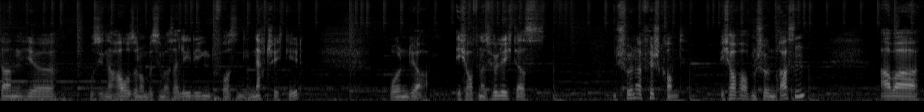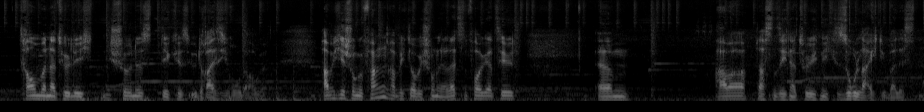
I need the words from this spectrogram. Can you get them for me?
Dann hier muss ich nach Hause noch ein bisschen was erledigen, bevor es in die Nachtschicht geht. Und ja, ich hoffe natürlich, dass ein schöner Fisch kommt. Ich hoffe auf einen schönen Brassen. Aber trauen wir natürlich ein schönes, dickes Ü30 Rotauge. Habe ich hier schon gefangen, habe ich glaube ich schon in der letzten Folge erzählt. Ähm, aber lassen sich natürlich nicht so leicht überlisten.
